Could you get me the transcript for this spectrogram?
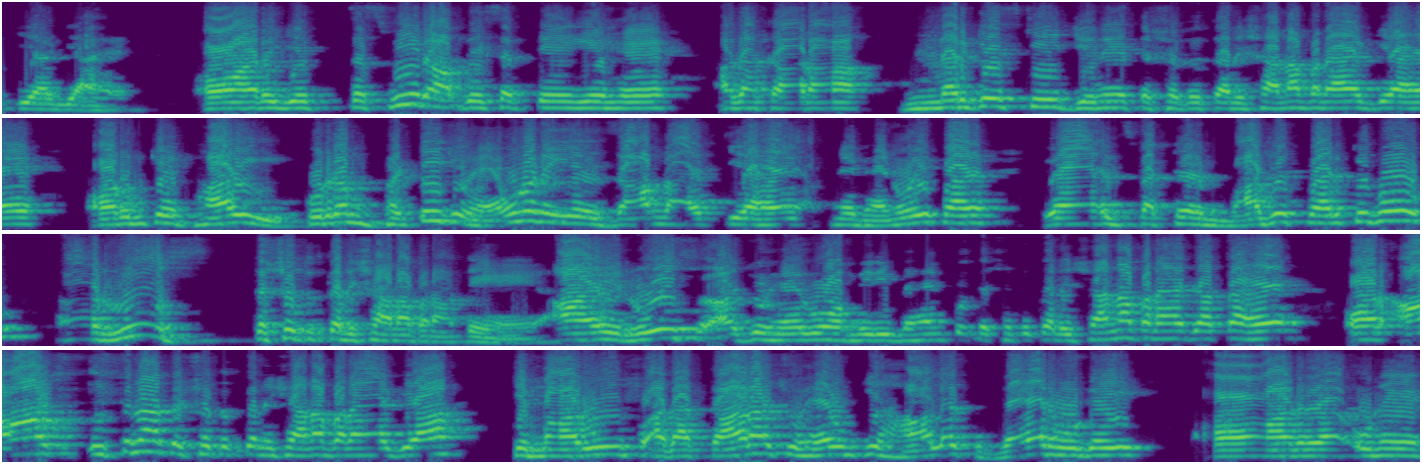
किया गया है। और ये तस्वीर आप देख सकते हैं, ये है अदाकारा नरगिस की, जिन्हें तशद का निशाना बनाया गया है, और उनके भाई खुर्रम भट्टी जो है, उन्होंने ये इल्ज़ाम आयद किया है अपने बहनोई पर इंस्पेक्टर माजिद पर, कि वो रोज तशद का निशाना बनाते हैं। आए रोज जो है वो मेरी बहन को तशद का निशाना बनाया जाता है, और आज इतना तशद का निशाना बनाया गया कि मारूफ अदाकारा जो है, उनकी हालत गैर हो गई, और उन्हें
